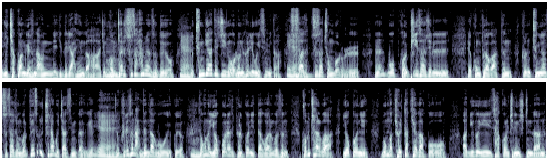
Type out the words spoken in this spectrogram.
유착 관계에서 나온 얘기들이 아닌가. 지금 음. 검찰이 수사하면서도요. 예. 뭐 중계하듯이 지금 언론에 흘리고 있습니다. 예. 수사 수사 정보를 예? 뭐 거의 피의 사실 공표와 같은 그런 중요한 수사 정보를 계속 유출하고 있지 않습니까? 그게. 예. 좀 그래서는 안 된다고 보고 있고요. 음. 더구나 여권에서 별건이 있다고 하는 것은 검찰과 여권이 뭔가 결탁해 갖고 아 이거 이 사건을 진행시킨다는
